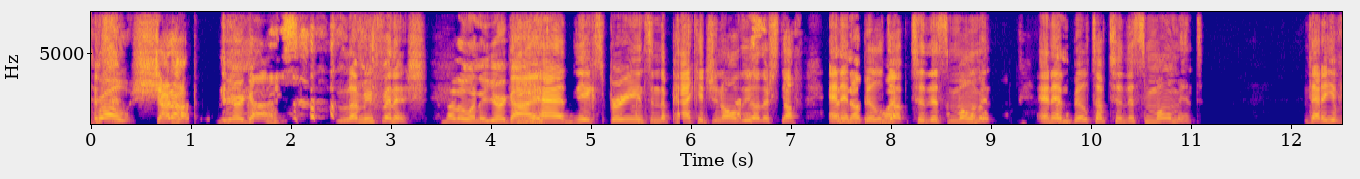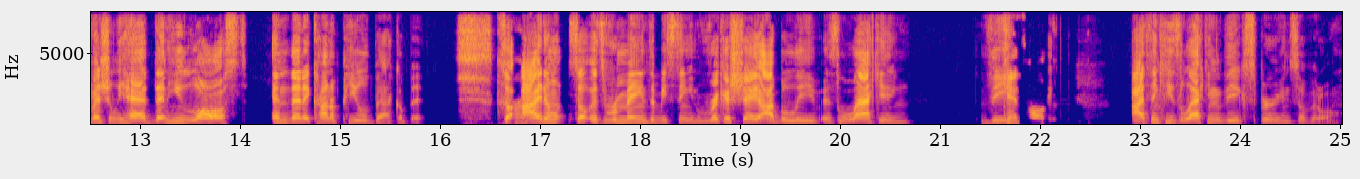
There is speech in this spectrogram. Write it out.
bro. Shut up. Your guys. Let me finish. Another one of your guys. He had the experience and the package and all the other stuff, and Another it built one. up to this moment. And it built up to this moment that he eventually had. Then he lost, and then it kind of peeled back a bit. So I don't. So it's remained to be seen. Ricochet, I believe, is lacking the he can't talk. I think he's lacking the experience of it all.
